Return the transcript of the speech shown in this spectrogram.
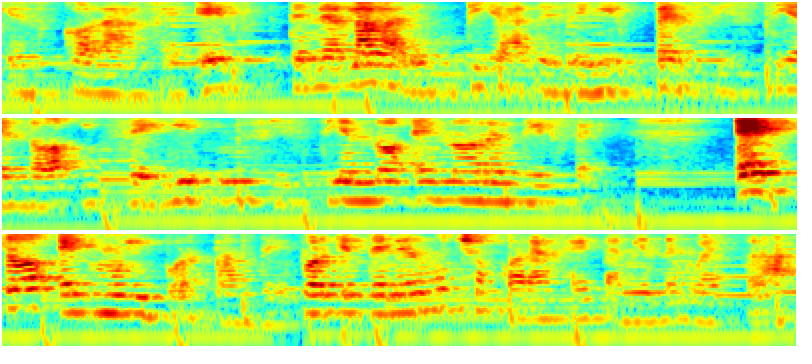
que es coraje, es tener la valentía de seguir persistiendo y seguir insistiendo en no rendirse. Esto es muy importante porque tener mucho coraje también demuestra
